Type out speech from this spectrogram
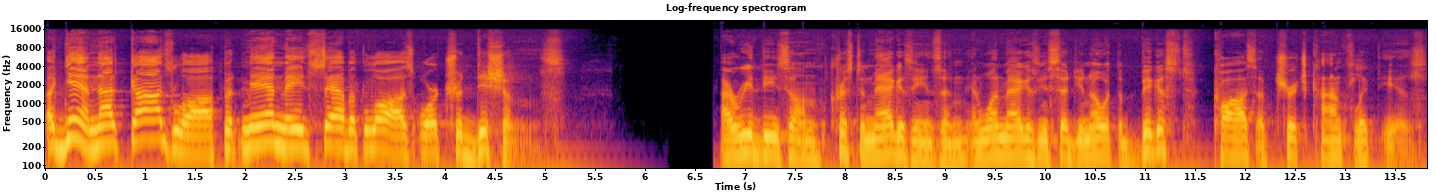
Again, not God's law, but man made Sabbath laws or traditions. I read these um, Christian magazines, and, and one magazine said, You know what the biggest cause of church conflict is?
